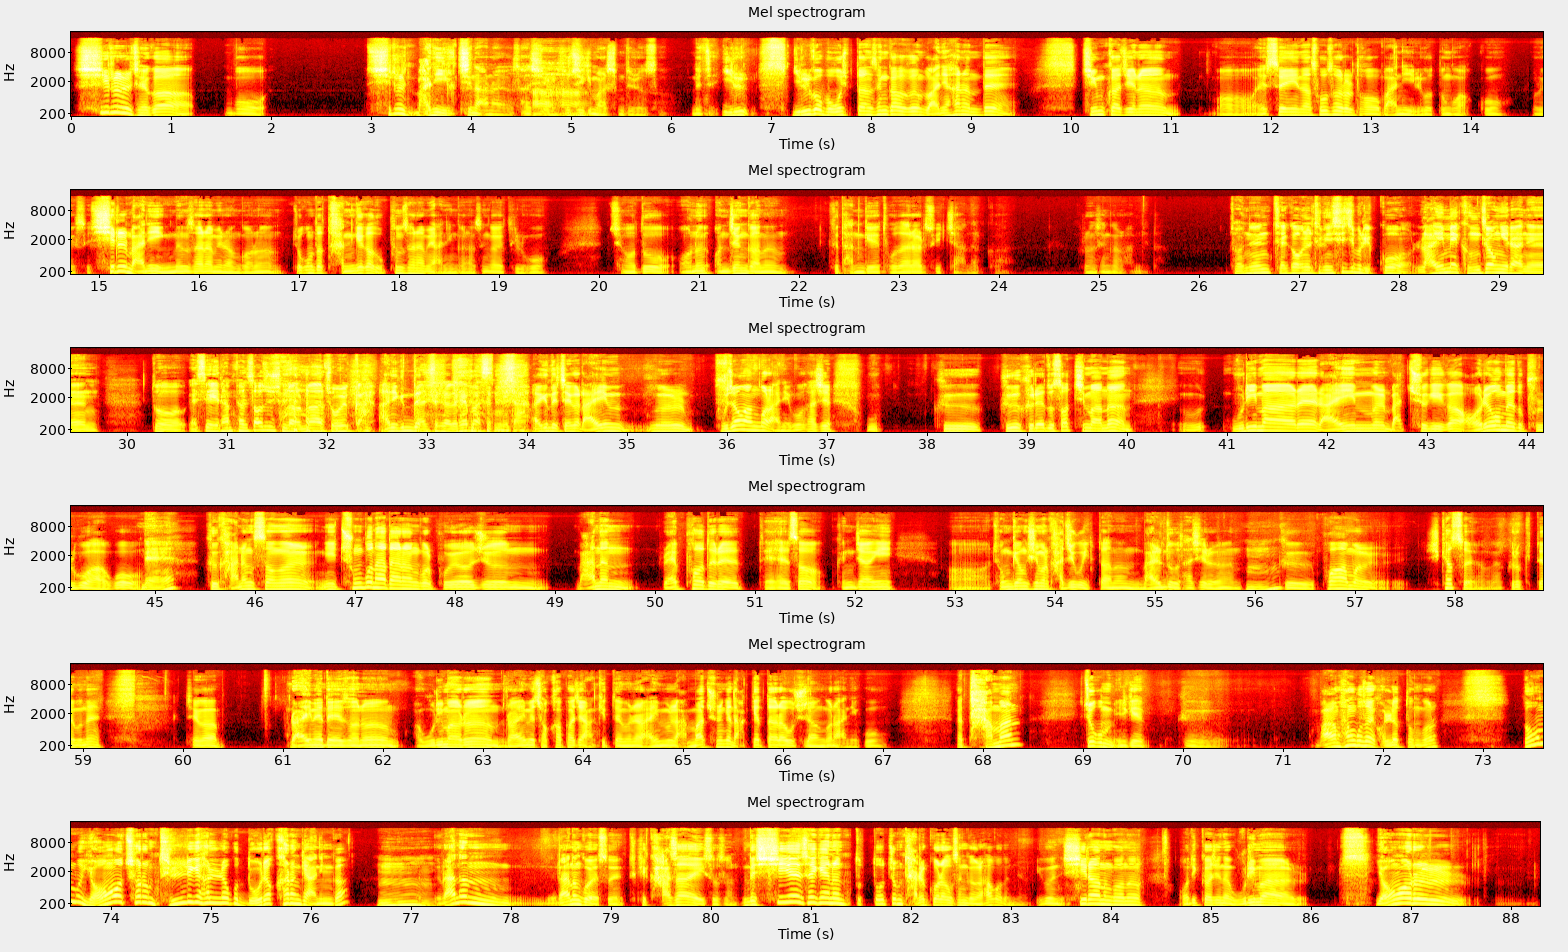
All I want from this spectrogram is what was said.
시를 제가 뭐 시를 많이 읽지는 않아요. 사실 아하. 솔직히 말씀드려서. 근데 읽 읽어보고 싶다는 생각은 많이 하는데 지금까지는 어 에세이나 소설을 더 많이 읽었던 것 같고 모르겠어요. 시를 많이 읽는 사람이란 거는 조금 더 단계가 높은 사람이 아닌가라는 생각이 들고 저도 어느 언젠가는 그 단계에 도달할 수 있지 않을까 그런 생각을 합니다. 저는 제가 오늘 드린 시집을 읽고 라임의 긍정이라는 또 에세이를 한 편 써주시면 얼마나 좋을까 아니 근데 라는 생각을 해봤습니다. 아니 근데 제가 라임을 부정한 건 아니고 사실 그그 그 글에도 썼지만은 우- 우리말의 라임을 맞추기가 어려움에도 불구하고 네. 그 가능성이 충분하다는 걸 보여준 많은 래퍼들에 대해서 굉장히 어 존경심을 가지고 있다는 말도 사실은 음. 그 포함을 시켰어요. 그러니까 그렇기 때문에 제가 라임에 대해서는 아, 우리말은 라임에 적합하지 않기 때문에 라임을 안 맞추는 게 낫겠다라고 주장한 건 아니고 그러니까 다만 조금 이게 그 마음 한 구석에 걸렸던 건 너무 영어처럼 들리게 하려고 노력하는 게 아닌가? 음. 라는 라는 거였어요. 특히 가사에 있어서는. 근데 시의 세계는 또좀 다를 거라고 생각을 하거든요. 이건 시라는 거는 어디까지나 우리말 영어를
